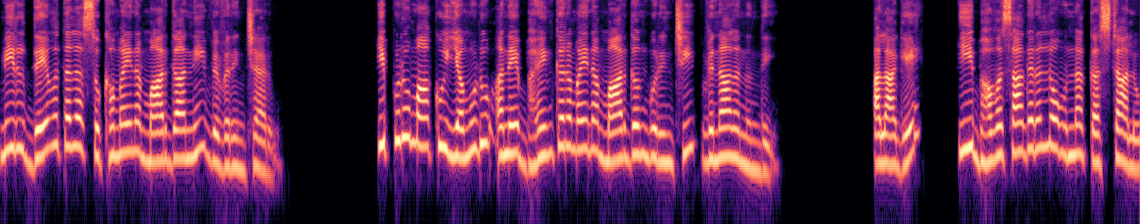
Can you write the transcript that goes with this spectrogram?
మీరు దేవతల సుఖమైన మార్గాన్ని వివరించారు. ఇప్పుడు మాకు యముడు అనే భయంకరమైన మార్గం గురించి వినాలనుంది. అలాగే ఈ భవసాగరంలో ఉన్న కష్టాలు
